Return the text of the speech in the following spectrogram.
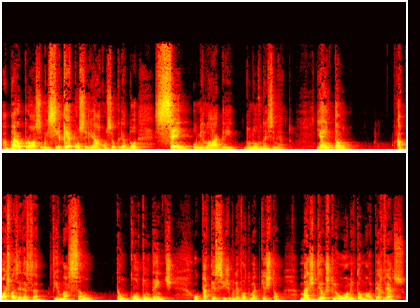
amar ao próximo e se reconciliar com o seu Criador sem o milagre do novo nascimento. E aí então, após fazer essa afirmação tão contundente, o catecismo levanta uma questão. Mas Deus criou o homem tão mau e perverso.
